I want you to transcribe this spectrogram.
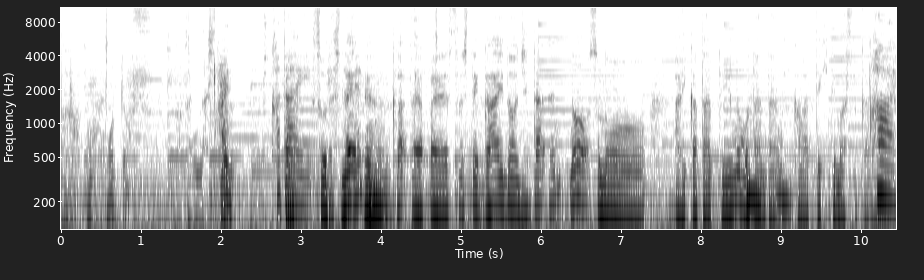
と思ってます。わかりました。はい。課題、ね、そうですね。うん、やっぱりそしてガイド自体のそのあり方っていうのもだんだん変わってきてますから、うん。はい、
